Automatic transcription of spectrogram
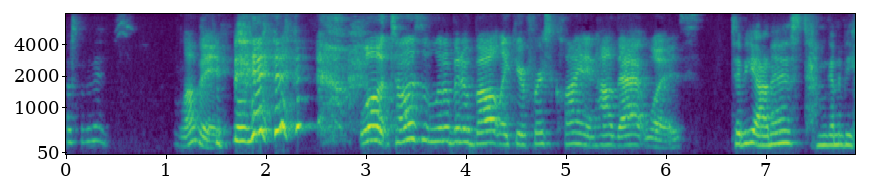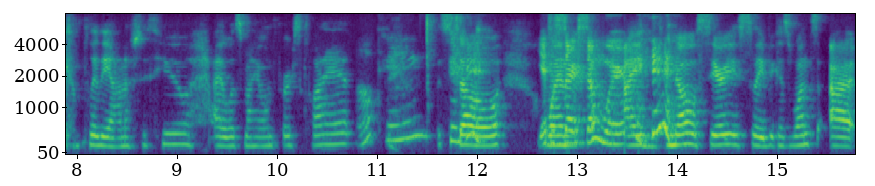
that's what it is Love it. well, tell us a little bit about like your first client and how that was. To be honest, I'm gonna be completely honest with you. I was my own first client. Okay. So you have to start somewhere. I know seriously because once I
